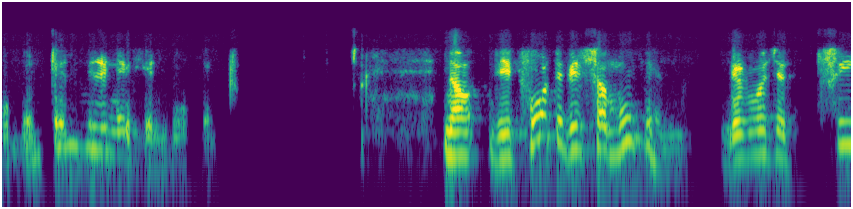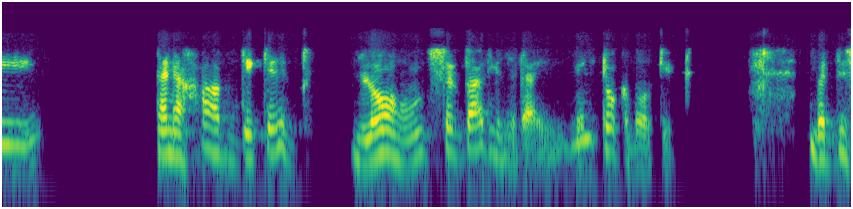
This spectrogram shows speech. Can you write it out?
movement and millenarian movement. Now, before the Birsa movement, there was a three and a half decade long Sardari Ladai. We'll talk about it. But this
